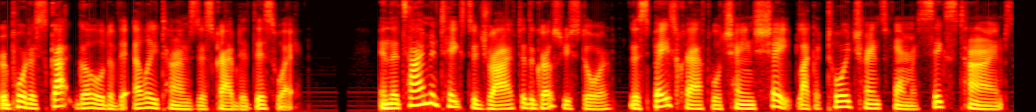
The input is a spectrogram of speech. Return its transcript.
Reporter Scott Gold of the LA Times described it this way In the time it takes to drive to the grocery store, the spacecraft will change shape like a toy transformer six times,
